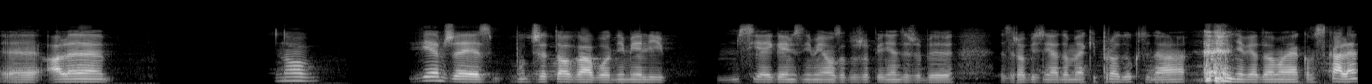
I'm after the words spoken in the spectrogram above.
Eee, ale no Wiem, że jest budżetowa, bo nie mieli. CI Games nie miało za dużo pieniędzy, żeby zrobić nie wiadomo jaki produkt na nie wiadomo jaką skalę.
